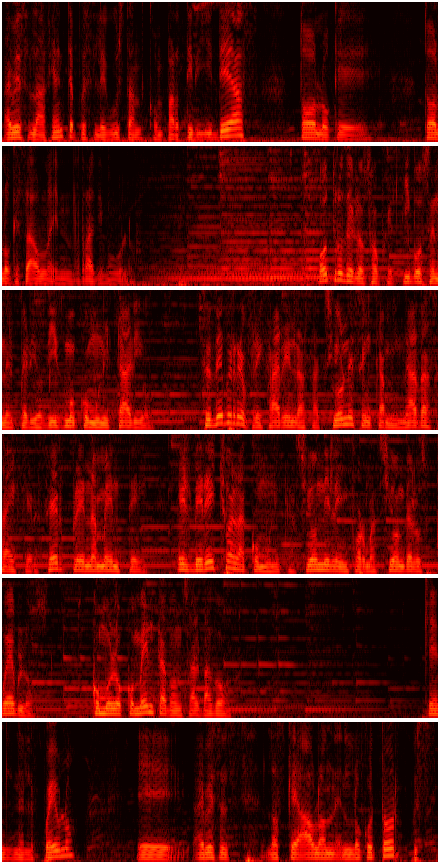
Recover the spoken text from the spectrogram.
A veces la gente pues le gustan compartir ideas, todo lo que, todo lo que se habla en Radio Módulo. Otro de los objetivos en el periodismo comunitario se debe reflejar en las acciones encaminadas a ejercer plenamente el derecho a la comunicación y la información de los pueblos, como lo comenta don Salvador. Que en el pueblo eh, hay veces las que hablan en locutor, pues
